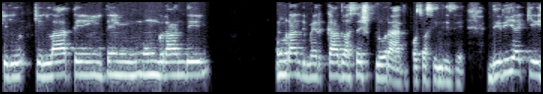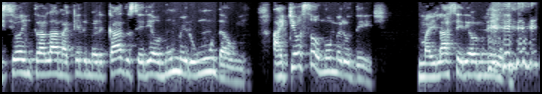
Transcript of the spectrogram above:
que, que lá tem, tem um grande um grande mercado a ser explorado, posso assim dizer. Diria que se eu entrar lá naquele mercado, seria o número um da Will. Aqui eu sou o número 10, mas lá seria o número um.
